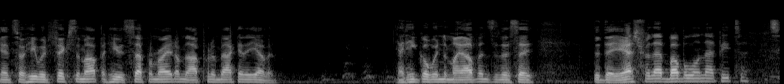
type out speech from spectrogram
And so he would fix them up and he would separate them and I'd put them back in the oven. And he'd go into my ovens and they'd say, did they ask for that bubble on that pizza?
